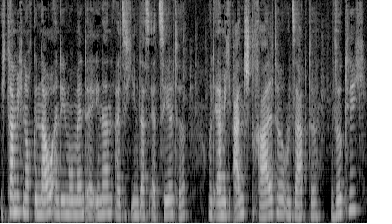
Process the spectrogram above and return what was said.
Ich kann mich noch genau an den Moment erinnern, als ich ihm das erzählte und er mich anstrahlte und sagte, wirklich,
